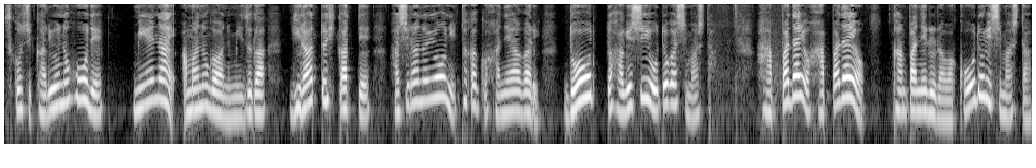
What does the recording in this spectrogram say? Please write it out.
少し下流の方で、見えない天の川の水がギラッと光って柱のように高く跳ね上がり、どーっと激しい音がしました。葉っぱだよ、葉っぱだよ。カンパネルラは小躍りしました。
